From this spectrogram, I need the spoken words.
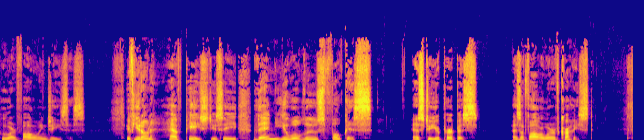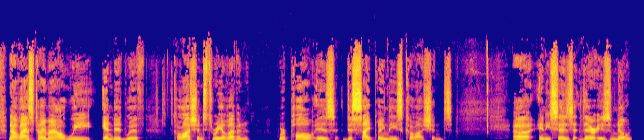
who are following Jesus. If you don't have peace, you see, then you will lose focus as to your purpose as a follower of Christ. Now, last time out, we ended with Colossians 3:11 where Paul is discipling these Colossians. Uh, and he says, There is no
